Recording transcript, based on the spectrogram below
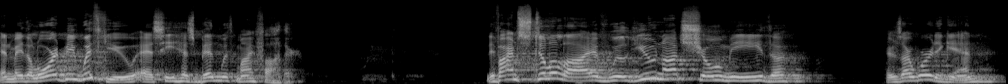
And may the Lord be with you as he has been with my father. If I'm still alive, will you not show me the, here's our word again,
